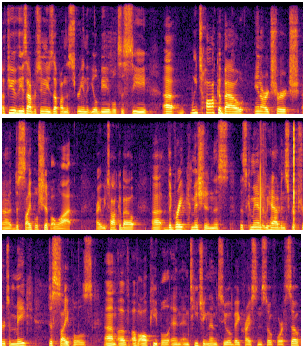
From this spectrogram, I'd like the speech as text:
a few of these opportunities up on the screen that you'll be able to see. Uh, we talk about in our church uh, discipleship a lot, right? We talk about uh, the Great Commission, this, this command that we have in Scripture to make disciples um, of, of all people and, and teaching them to obey Christ and so forth. So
